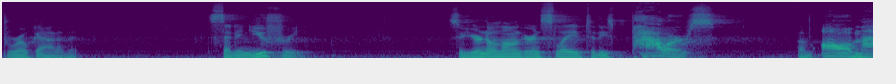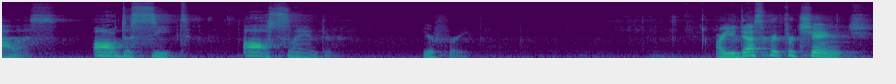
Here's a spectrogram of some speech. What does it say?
broke out of it, setting you free. So you're no longer enslaved to these powers of all malice, all deceit, all slander. You're free. Are you desperate for change?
